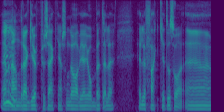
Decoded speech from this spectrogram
även Mm. andra gruppförsäkringar som du har via jobbet eller, eller facket och så. Eh,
